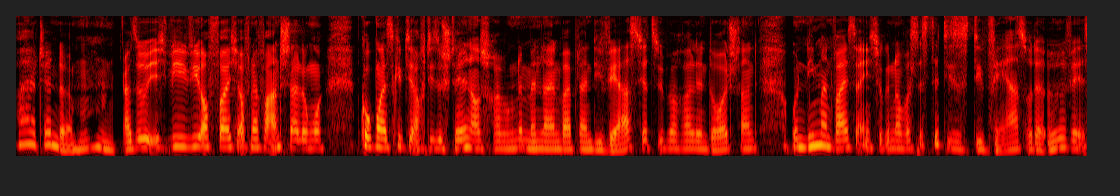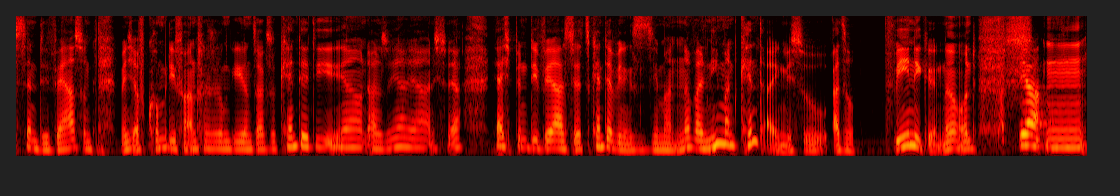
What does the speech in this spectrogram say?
ah ja, Gender. Hm. Also ich, wie, wie oft war ich auf einer Veranstaltung und guck mal, es gibt ja auch diese Stellenausschreibungen, ne? Männlein, Weiblein, divers jetzt überall in Deutschland und niemand weiß eigentlich so genau, was ist denn dieses divers oder öh, wer ist denn divers? Und wenn ich auf Comedy-Veranstaltungen gehe und sage so, kennt ihr die? Ja, und also, ja, ja, ich so, ja, ja, ich bin divers, jetzt kennt er wenigstens jemanden, ne? Weil niemand kennt eigentlich so, also wenige, ne? Und, ja. mh, mm,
